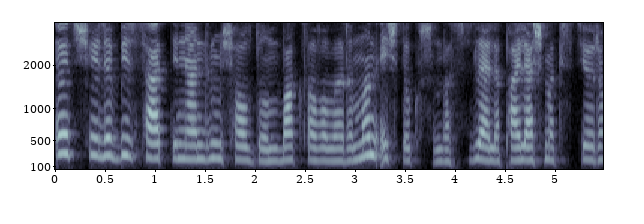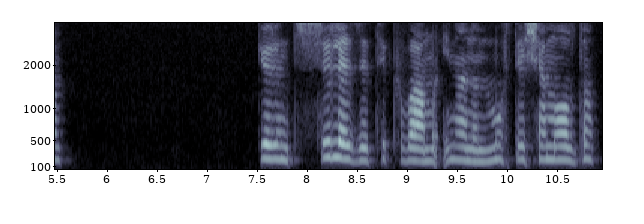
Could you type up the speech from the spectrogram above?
Evet şöyle bir saat dinlendirmiş olduğum baklavalarımın iç dokusunu da sizlerle paylaşmak istiyorum. Görüntüsü, lezzeti, kıvamı inanın muhteşem oldu.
